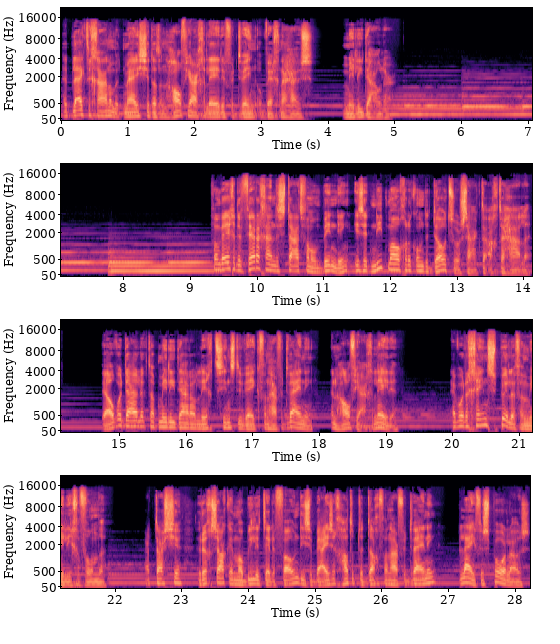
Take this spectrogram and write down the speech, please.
Het blijkt te gaan om het meisje dat een half jaar geleden verdween op weg naar huis. Millie Dowler. Vanwege de verregaande staat van ontbinding is het niet mogelijk om de doodsoorzaak te achterhalen. Wel wordt duidelijk dat Millie daar al ligt sinds de week van haar verdwijning, een half jaar geleden. Er worden geen spullen van Millie gevonden. Haar tasje, rugzak en mobiele telefoon die ze bij zich had op de dag van haar verdwijning blijven spoorloos.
